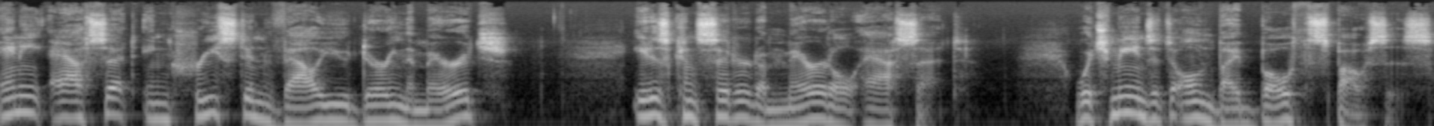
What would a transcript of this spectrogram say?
any asset increased in value during the marriage, it is considered a marital asset which means it's owned by both spouses.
